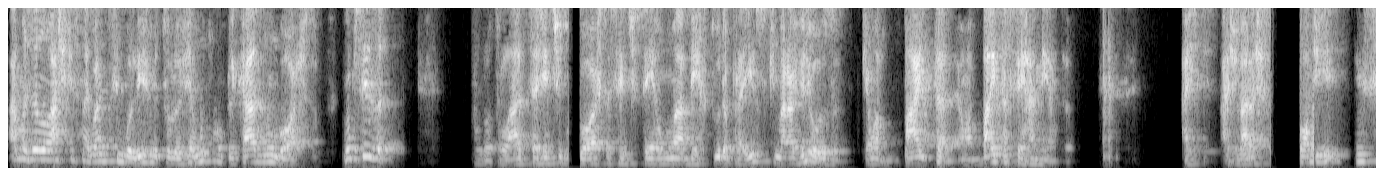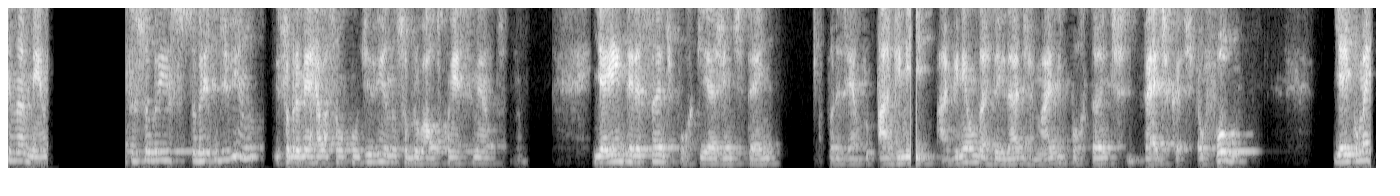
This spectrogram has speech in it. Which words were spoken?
Ah, mas eu não acho que esse negócio de simbolismo e mitologia é muito complicado, não gosto. Não precisa. Por outro lado, se a gente gosta, se a gente tem uma abertura para isso, que maravilhoso, que é uma baita, é uma baita ferramenta. As, as várias formas de ensinamento sobre isso, sobre esse divino e sobre a minha relação com o divino, sobre o autoconhecimento. E aí é interessante porque a gente tem, por exemplo, Agni. Agni é uma das deidades mais importantes védicas, é o fogo. E aí como é que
